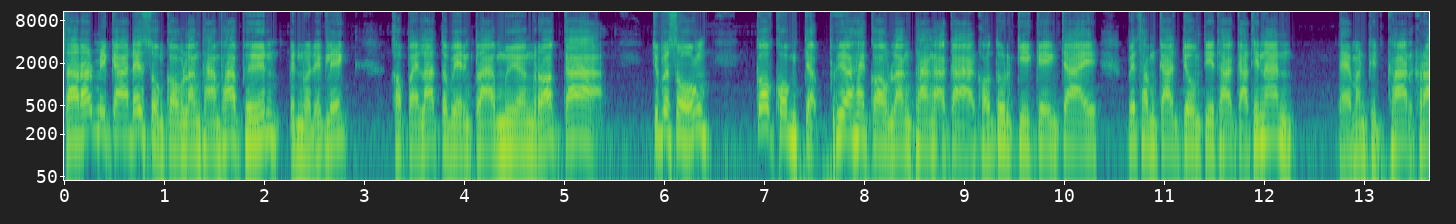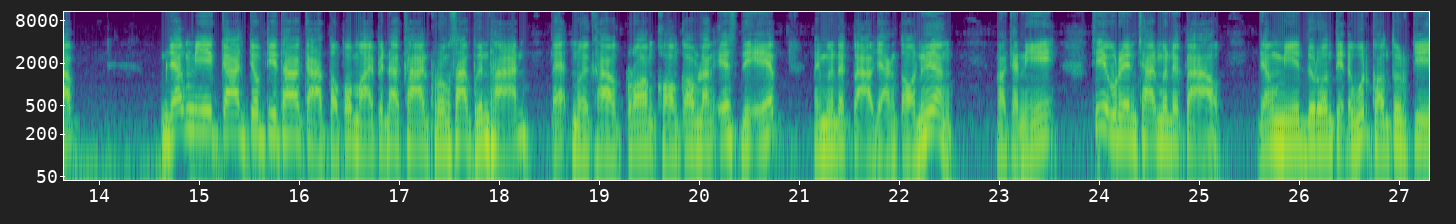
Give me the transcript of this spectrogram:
สหรัฐอเมริกาได้ส่งกองกำลังทางภาคพื้นเป็นหน่วยเล็กๆ เข้าไปลาดตระเวนกลางเมืองร็อกกาจุดประสงค์ก็คงจะเพื่อให้กองกำลังทางอากาศของตุรกีเกรงใจ ไปทำการโจมตีทางอากาศที่นั่น แต่มันผิดคาดครับ ยังมีการโจมตีทางอากาศต่อเป้าหมายเป็นอาคารโครงสร้างพื้นฐาน และหน่วยข่าวกรองของกองกำลัง SDF ในเมืองดังกล่าวอย่างต่อเนื่อง นอกจากนี้ที่บริเวณชานเมืองดังกล่าว ยังมีโดรนติดอาวุธของตุรกี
